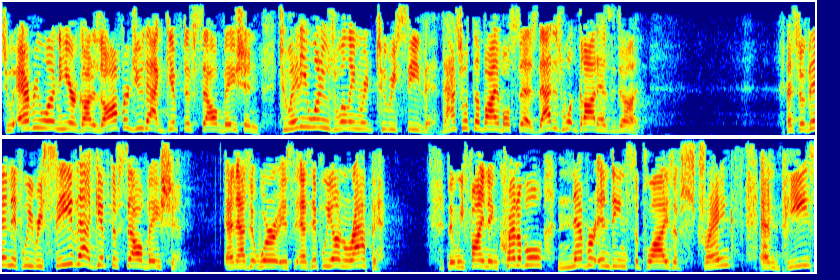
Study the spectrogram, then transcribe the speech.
To everyone here, God has offered you that gift of salvation to anyone who's willing re- to receive it. That's what the Bible says. That is what God has done. And so then, if we receive that gift of salvation, and as it were, as if we unwrap it, then we find incredible, never ending supplies of strength and peace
